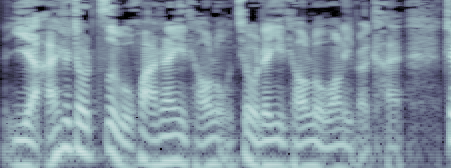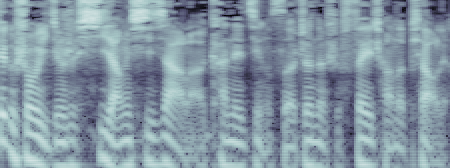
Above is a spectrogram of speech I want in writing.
也还是就自古华山一条路，就这一条路往里边开。这个时候已经是夕阳西下了，看那景色真的是非常的漂亮。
